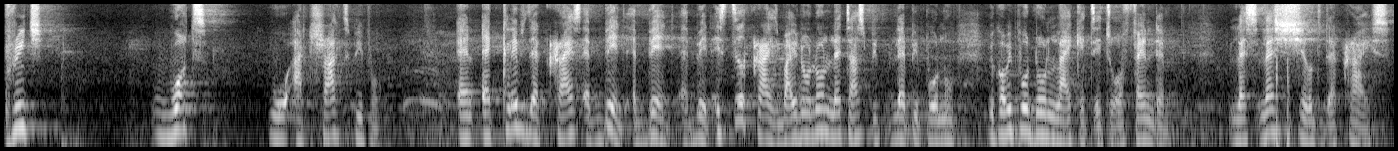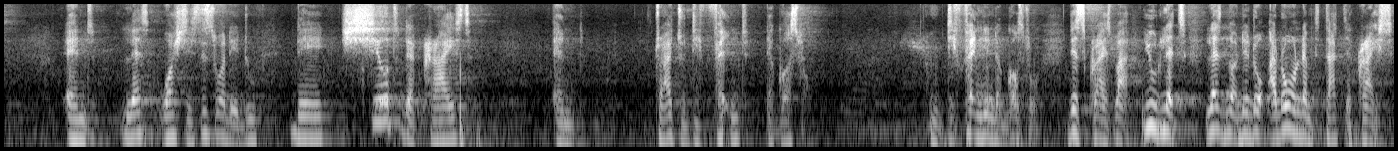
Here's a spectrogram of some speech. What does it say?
preach what will attract people and eclipse the Christ a bit, a bit, a bit. It's still Christ, but you know, don't let us let people know because people don't like it. It will offend them. Let's let's shield the Christ, and let's watch this. This is what they do. They shield the Christ and try to defend the gospel. I'm defending the gospel. This Christ, but you let's let's not. They don't. I don't want them to touch the Christ.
